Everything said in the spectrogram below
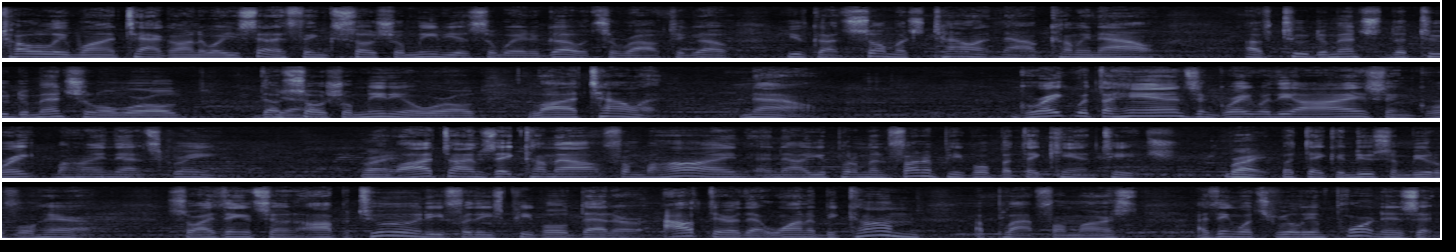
totally want to tag on to what you said. I think social media is the way to go. It's a route to go. You've got so much talent now coming out of two dimension, the two dimensional world, the Yeah. social media world. A lot of talent now. Great with the hands and great with the eyes and great behind that screen. Right. A lot of times they come out from behind and now you put them in front of people, but they can't teach. Right. But they can do some beautiful hair. So I think it's an opportunity for these people that are out there that want to become a platform artist. I think what's really important is that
